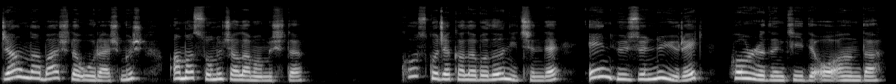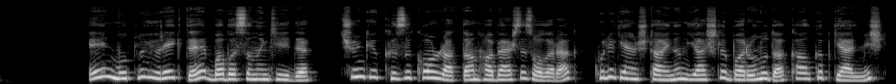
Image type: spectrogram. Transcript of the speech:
canla başla uğraşmış ama sonuç alamamıştı. Koskoca kalabalığın içinde en hüzünlü yürek Konrad'ınkiydi o anda. En mutlu yürek de babasınınkiydi. Çünkü kızı Konrad'dan habersiz olarak Kuligenstein'ın yaşlı baronu da kalkıp gelmiş,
